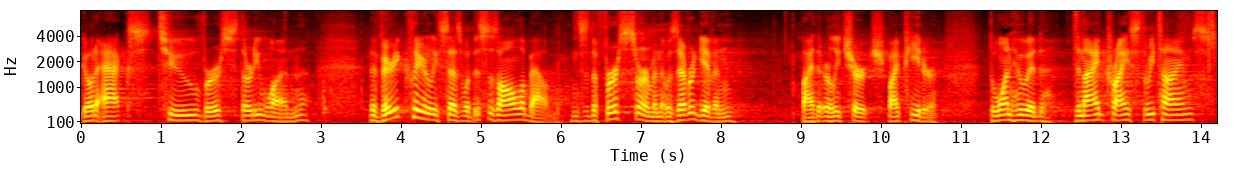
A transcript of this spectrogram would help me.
Go to Acts 2, verse 31, that very clearly says what this is all about. This is the first sermon that was ever given by the early church, by Peter, the one who had denied Christ three times.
